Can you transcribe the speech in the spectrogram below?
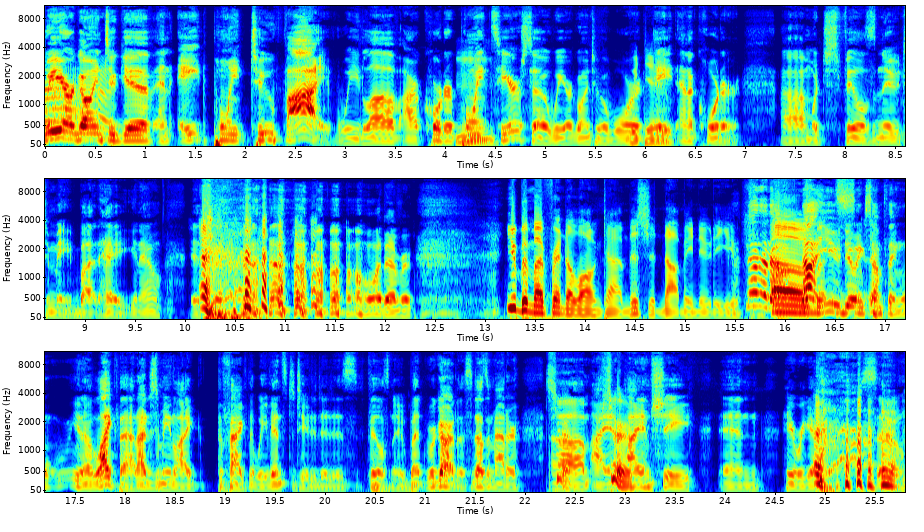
we are going to give an 8.25. We love our quarter points here, so we are going to award Mm. We do. eight and a quarter. Um, which feels new to me, but hey, you know, it's uh, whatever. You've been my friend a long time. This should not be new to you. No, no, no, Um, not you doing something, you know, like that. I just mean like the fact that we've instituted it is feels new. But regardless, it doesn't matter. Sure, Um, I sure. am, I am she, and here we go. So.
